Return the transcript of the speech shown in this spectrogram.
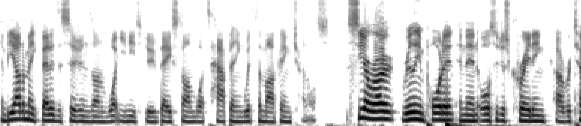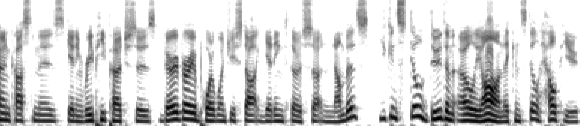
and be able to make better decisions on what you need to do based on what's happening with the marketing channels. CRO, really important. And then also just creating uh, return customers, getting repeat purchases. Very, very important once you start getting to those certain numbers. You can still do them early on, they can still help you,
